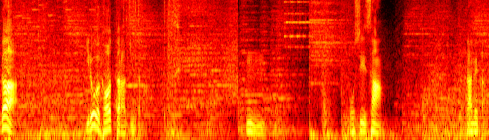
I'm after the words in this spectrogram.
が、色が変わったら熱いかなうんうん星3ダメか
